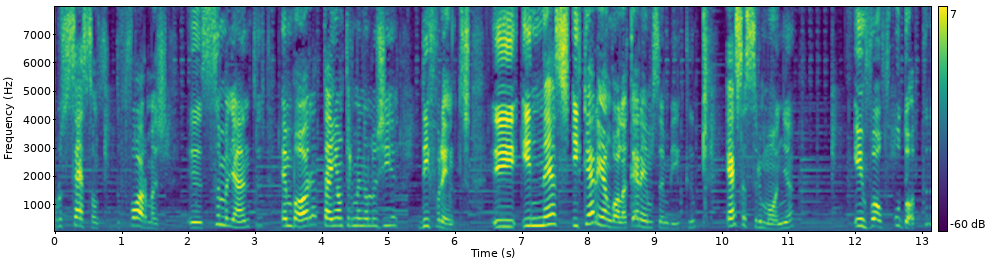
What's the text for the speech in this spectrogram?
processam-se de formas eh, semelhantes, embora tenham terminologias diferentes. E, e, nesse, e quer em Angola, quer em Moçambique, essa cerimônia envolve o dote,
